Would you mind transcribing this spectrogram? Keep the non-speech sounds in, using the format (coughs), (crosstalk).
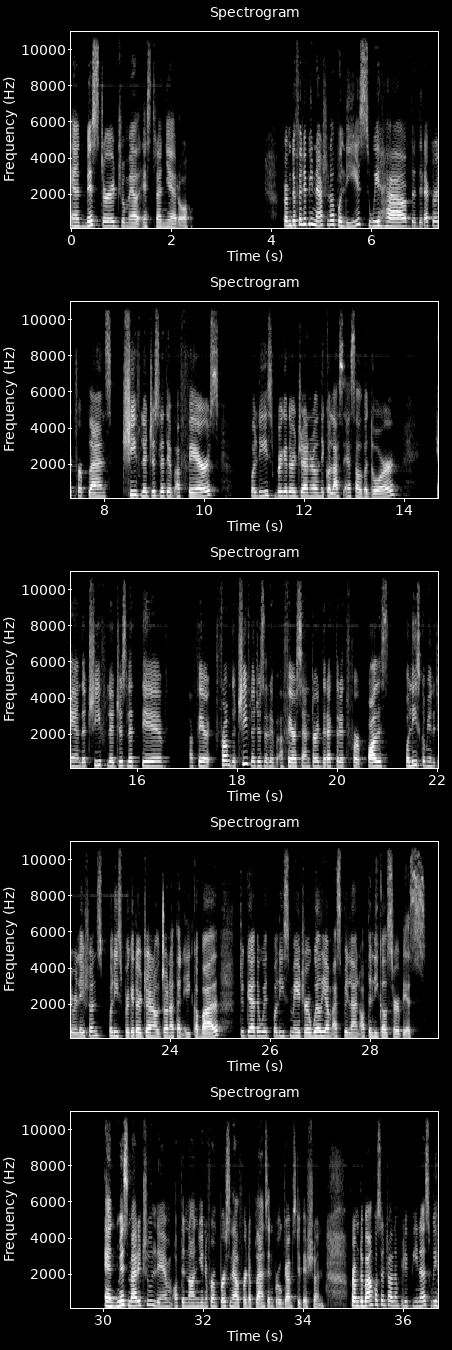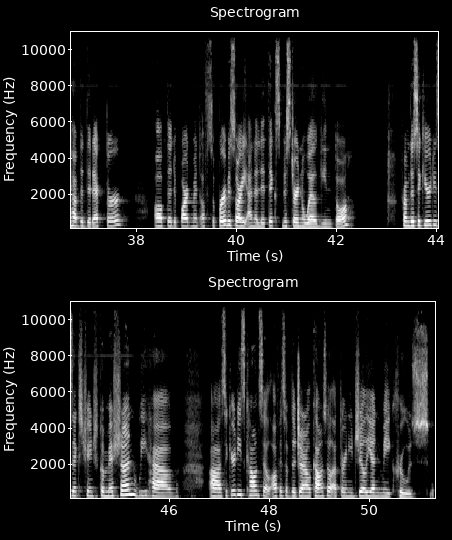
and Mr. Jumel Estraniero. From the Philippine National Police, we have the Directorate for Plans, Chief Legislative Affairs, Police Brigadier General Nicolas S. Salvador, and the Chief Legislative Affair, from the Chief Legislative Affairs Center, Directorate for Police, Police Community Relations, Police Brigadier General Jonathan A. Cabal, together with Police Major William Aspilan of the Legal Service. And Ms. Marichu Lim of the Non-Uniformed Personnel for the Plans and Programs Division. From the Banco Central ng Pilipinas, we have the Director of the Department of Supervisory Analytics, Mr. Noel Ginto. From the Securities Exchange Commission, we have uh, Securities Council, Office of the General Counsel, Attorney Jillian May Cruz.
